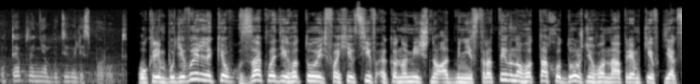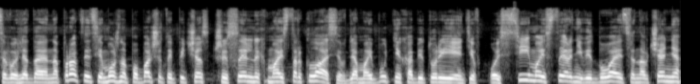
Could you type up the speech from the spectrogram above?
утеплення будівель і споруд. Окрім будівельників, в закладі готують фахівців економічно-адміністративного та художнього напрямків. Як це виглядає на практиці, можна побачити під час чисельних майстер-класів для майбутніх абітурієнтів. Ось цій майстерні відбувається навчання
